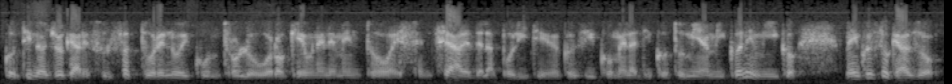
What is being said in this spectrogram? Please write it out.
continua a giocare sul fattore noi contro loro, che è un elemento essenziale della politica, così come la dicotomia amico-nemico, ma in questo caso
